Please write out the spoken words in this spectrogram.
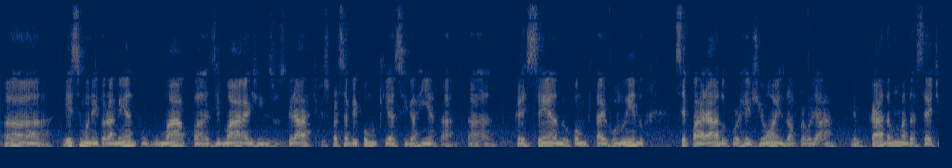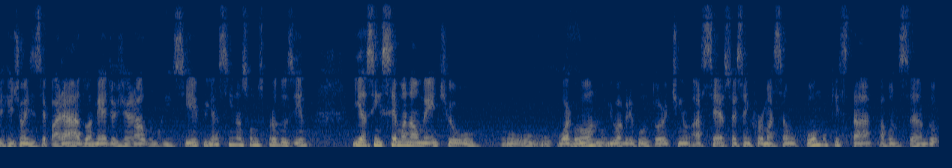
uh, esse monitoramento, o mapa, as imagens, os gráficos para saber como que a cigarrinha está tá crescendo, como que está evoluindo, separado por regiões, dá para olhar cada uma das sete regiões em separado, a média geral do município, e assim nós fomos produzindo, e assim semanalmente o, o, o, o, agrônomo e o agricultor tinham acesso a essa informação, como que está avançando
